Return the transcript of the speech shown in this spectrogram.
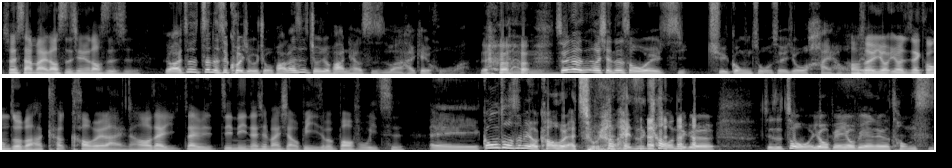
所以三百到四千就到四十，对吧、啊？这真的是亏九十九趴，但是九九趴你还有四十万还可以活嘛？对嗯、所以那而且那时候我也是去工作，所以就还好。好，所以又又在工作把它靠靠回来，然后再再经历那些买小币，这么暴富一次。诶、欸，工作是没有靠回来，主要还是靠那个。就是坐我右边右边那个同事，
